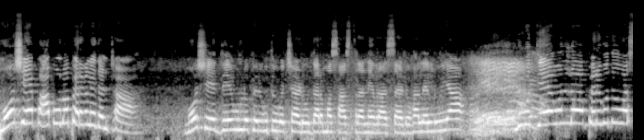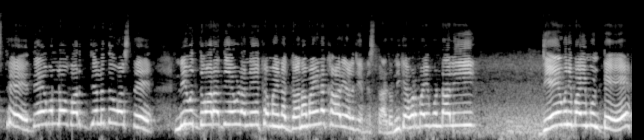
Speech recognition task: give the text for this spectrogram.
మోసే పాపంలో పెరగలేదంట. మోసే దేవుణ్ణిలో పెరుగుతూ వచ్చాడు. ధర్మశాస్త్రాన్ని వ్రాసాడు హల్లెలూయా. నువ్వు దేవునిలో పెరుగుతూ వస్తే దేవునిలో వర్ధిల్లుతూ వస్తే నీవు ద్వారా దేవుడు అనేకమైన ఘనమైన కార్యాలు చేపిస్తాడు. నీకెవరు భయం ఉండాలి? దేవుని భయం ఉంటే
